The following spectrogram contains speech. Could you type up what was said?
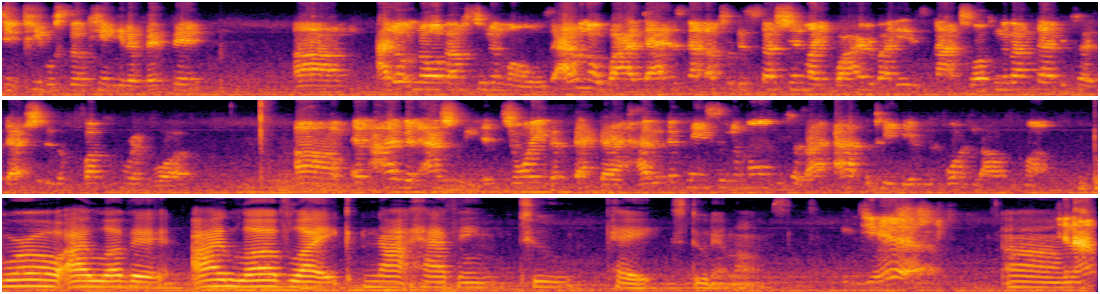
people still can't get evicted. Um, I don't know about student loans. I don't know why that is not up for discussion. Like why everybody is not talking about that because that shit is a fucking rip off. Um, and I've been actually enjoying the fact that I haven't been paying student loans because I, I have to pay nearly four hundred dollars a month. Bro, I love it. I love like not having to pay student loans. Yeah. Um, and I,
